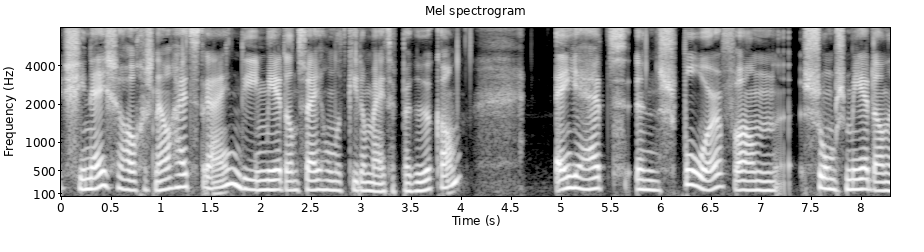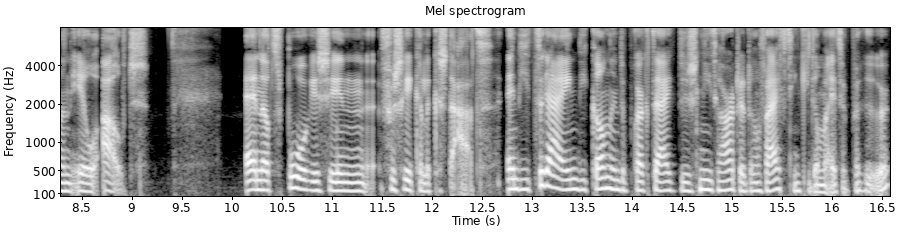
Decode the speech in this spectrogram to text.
Chinese hogesnelheidstrein die meer dan 200 km per uur kan. En je hebt een spoor van soms meer dan een eeuw oud. En dat spoor is in verschrikkelijke staat. En die trein die kan in de praktijk dus niet harder dan 15 km per uur.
